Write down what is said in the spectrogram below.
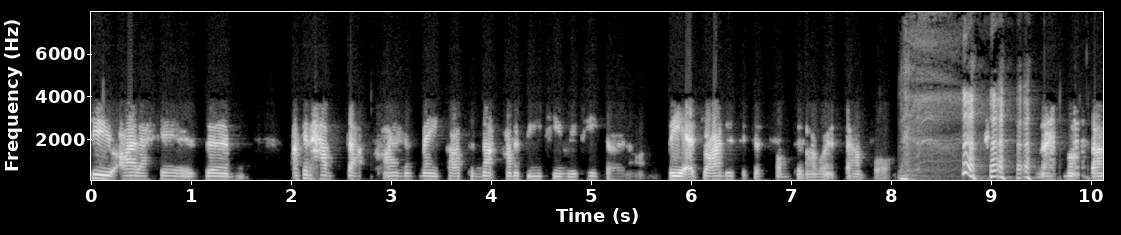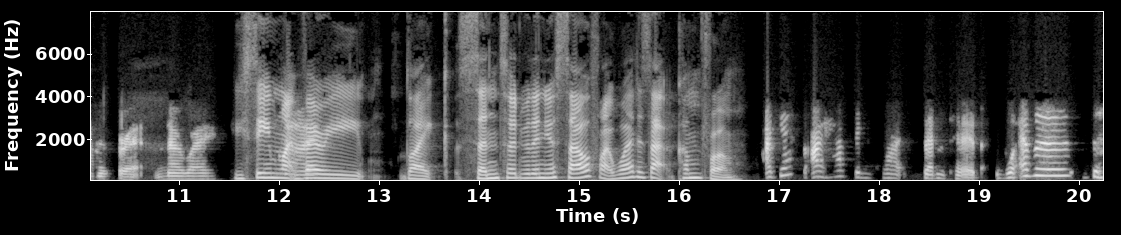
do eyelashes, and I could have that kind of makeup and that kind of beauty routine going on. But yeah, dryness is just something I won't stand for. I'm not standing for it. No way. you seem like No. very like centered within yourself. Like where does that come from? I guess I have been quite centered. Whatever the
